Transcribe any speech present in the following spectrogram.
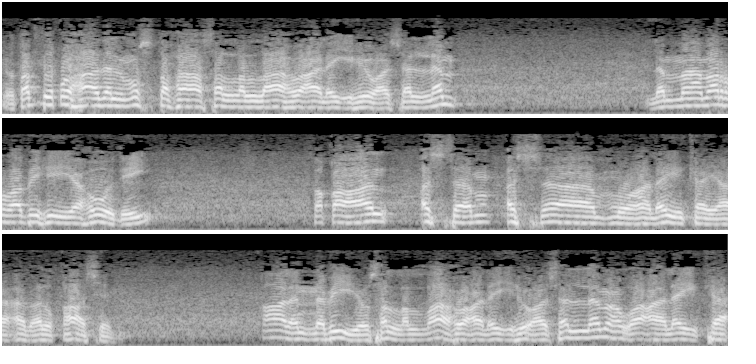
يطبق هذا المصطفى صلى الله عليه وسلم لما مر به يهودي فقال السم السام عليك يا أبا القاسم. قال النبي صلى الله عليه وسلم وعليك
